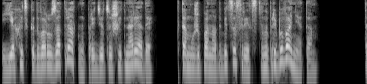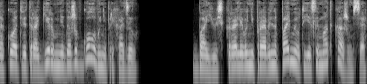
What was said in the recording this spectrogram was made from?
Ехать ко двору затратно, придется шить наряды, к тому же понадобится средства на пребывание там. Такой ответ Рагира мне даже в голову не приходил. «Боюсь, королева неправильно поймет, если мы откажемся»,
